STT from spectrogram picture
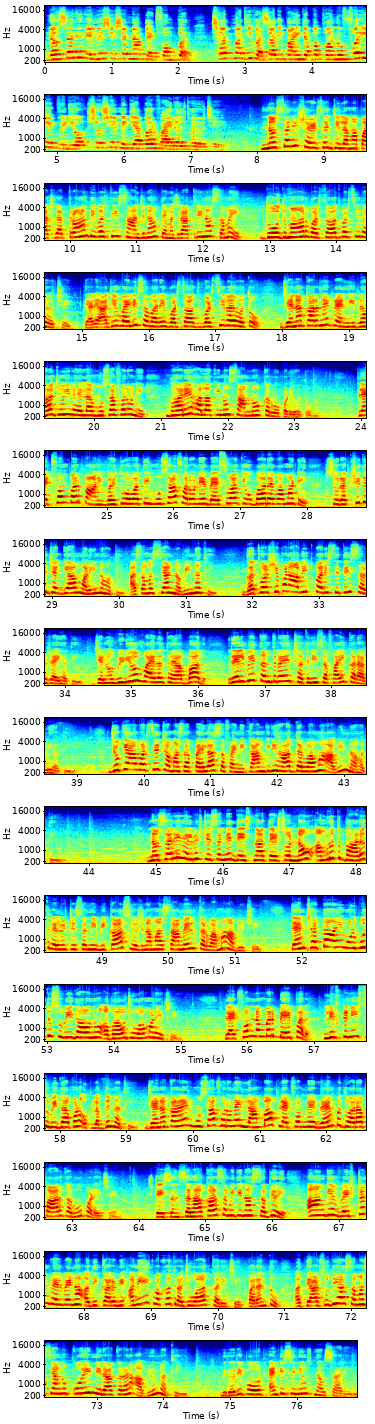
Navsari railway સ્ટેશનના platform પર છતમાંથી વરસાદી પાણી ટપકવાનો ફરી એક વીડિયો સોશિયલ મીડિયા પર વાયરલ થયો છે. નવસારી શહેર સહિત જિલ્લામાં પાછલા ત્રણ દિવસથી સાંજના તેમજ રાત્રિના સમયે ધોધમાર વરસાદ વરસી રહ્યો છે. ત્યારે આજે વહેલી સવારે વરસાદ વરસી રહ્યો હતો, જેના કારણે ટ્રેનની રાહ જોઈ રહેલા મુસાફરોને ભારે હાલાકીનો સામનો કરવો પડ્યો હતો. પ્લેટફોર્મ પર પાણી વહેતું હોવાથી મુસાફરોને બેસવા કે ઊભા રહેવા માટે સુરક્ષિત જગ્યા મળી નહોતી. આ સમસ્યા નવી નથી. ગત વર્ષે પણ આવી જ પરિસ્થિતિ સર્જાઈ હતી, જેનો વીડિયો વાયરલ થયા બાદ રેલવે તંત્રએ છતની સફાઈ કરાવી હતી. જો કે આ વર્ષે ચોમાસા પહેલા સફાઈની કામગીરી હાથ ધરવામાં આવી ન હતી. નવસારી રેલવે સ્ટેશનને દેશના તેરસો નવ અમૃત ભારત રેલવે સ્ટેશનની વિકાસ યોજનામાં સામેલ કરવામાં આવ્યું છે. તેમ છતાં અહીં મૂળભૂત સુવિધાઓનો અભાવ જોવા મળે છે. પ્લેટફોર્મ નંબર બે પર લિફ્ટની સુવિધા પણ ઉપલબ્ધ નથી, જેના કારણે મુસાફરોને લાંબા પ્લેટફોર્મને રેમ્પ દ્વારા પાર કરવું પડે છે. સ્ટેશન સલાહકાર સમિતિના સભ્યોએ આ અંગે વેસ્ટર્ન રેલવેના અધિકારીઓને અનેક વખત રજૂઆત કરી છે, પરંતુ અત્યાર સુધી આ સમસ્યાનું કોઈ નિરાકરણ આવ્યું નથી. Bureau report, NTC news Navsari.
